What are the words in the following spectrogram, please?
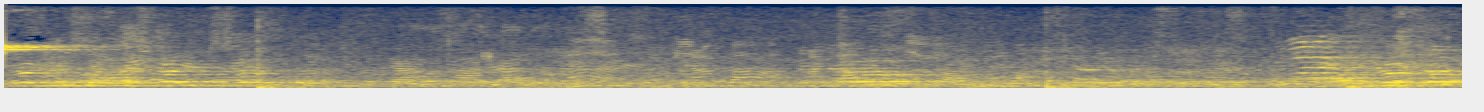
Good, good.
